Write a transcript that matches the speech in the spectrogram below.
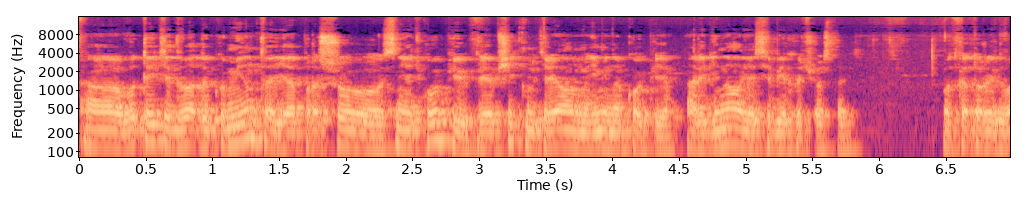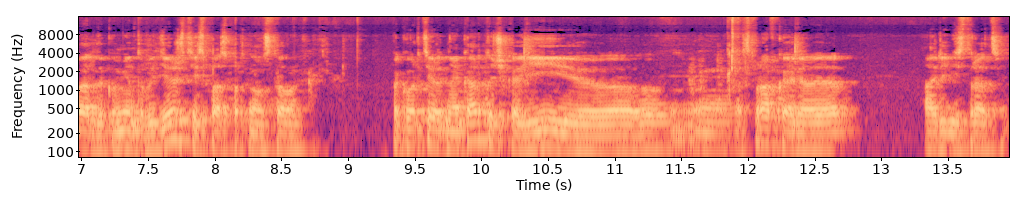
А, Вот эти два документа я прошу снять копию и приобщить к материалам именно копии. Оригинал я себе хочу оставить. Вот которые два документа вы держите из паспортного стола. Поквартирная карточка и э, э, справка о, о регистрации.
